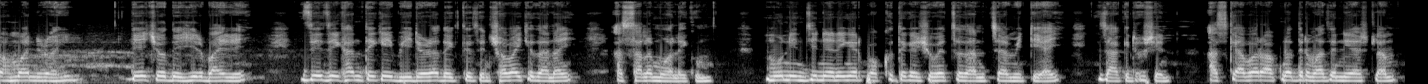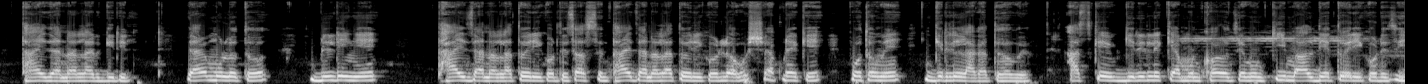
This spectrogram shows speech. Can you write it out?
রহমান রহিম। দেশ ও দেশের বাইরে যে যেখান থেকে এই ভিডিওটা দেখতেছেন সবাইকে জানাই আসসালামু আলাইকুম। মুন ইঞ্জিনিয়ারিংয়ের পক্ষ থেকে শুভেচ্ছা জানাচ্ছি আমি টিআই জাকির হোসেন। আজকে আবারও আপনাদের মাঝে নিয়ে আসলাম থাই জানালার গ্রিল। যারা মূলত বিল্ডিংয়ে থাই জানালা তৈরি করতে চাচ্ছেন, থাই জানালা তৈরি করলে অবশ্যই আপনাকে প্রথমে গ্রিল লাগাতে হবে। আজকে গ্রিলে কেমন খরচ এবং কি মাল দিয়ে তৈরি করেছি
